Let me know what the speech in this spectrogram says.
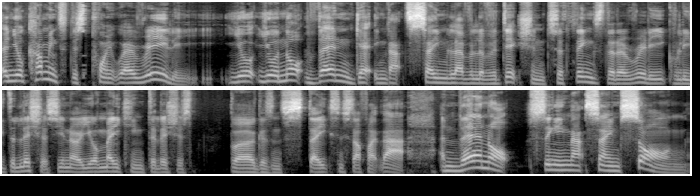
and you're coming to this point where really you're you're not then getting that same level of addiction to things that are really equally delicious. You know, you're making delicious burgers and steaks and stuff like that. And they're not singing that same song.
